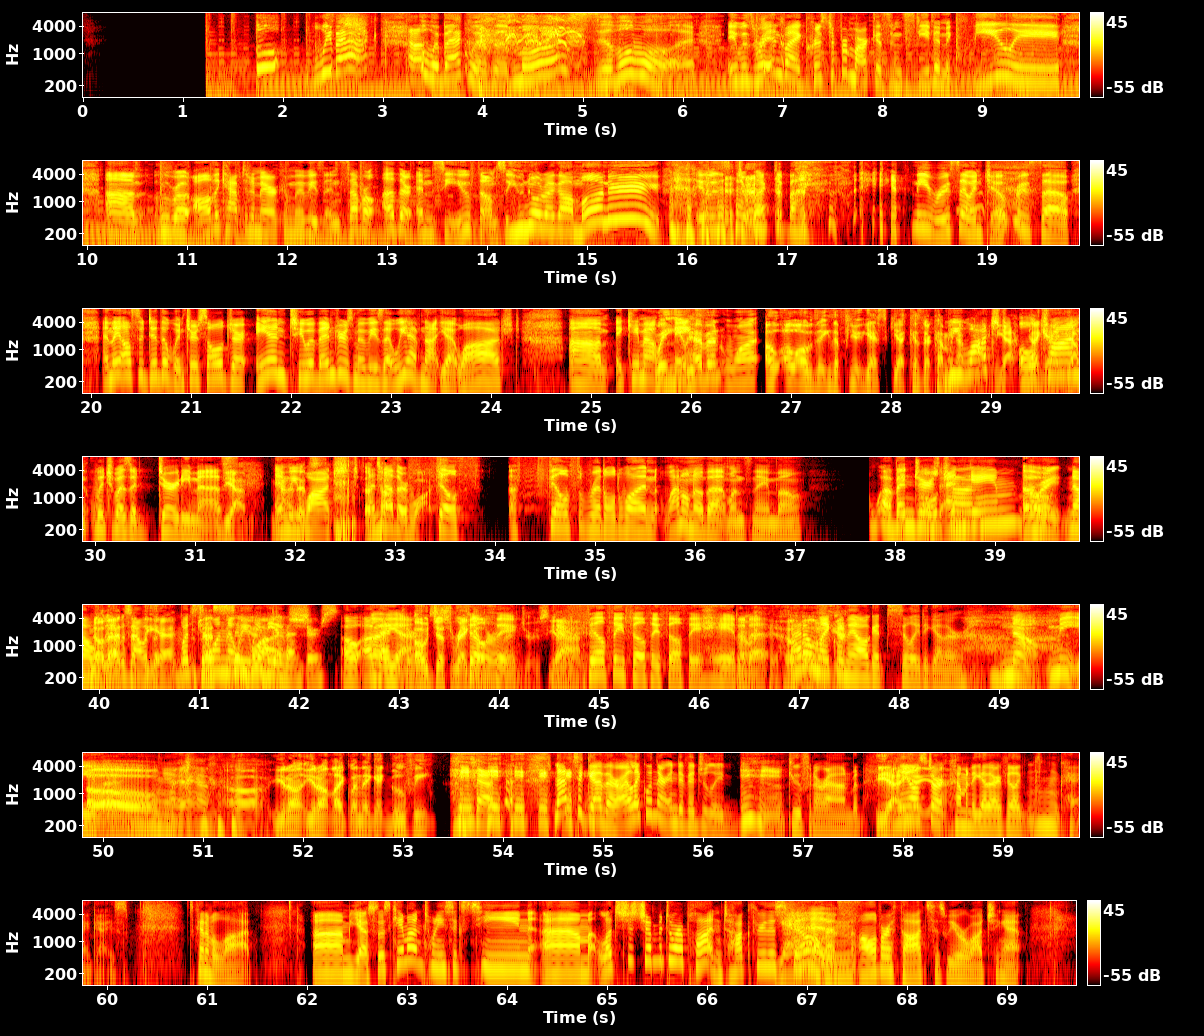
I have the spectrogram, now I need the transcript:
Ooh, we back. Oh, we're back with uh, more Civil War. It was written by Christopher Markus and Stephen McFeely, um, who wrote all the Captain America movies and several other MCU films. So you know they got money. It was directed by Anthony Russo and Joe Russo, and they also did the Winter Soldier and two Avengers movies that we have not yet watched. Um, it came out. Wait, May you haven't watched? Oh, oh, oh, the, the few. Yes, yeah, because they're coming we up. watched yeah, I get it, Ultron, yeah. which was a dirty mess. Yeah, yeah, and we that's watched a another watch. filth, a filth riddled one. I don't know that one's name though. Avengers Endgame? Oh. Oh, wait, no, No, that was at not the the, end. What's the one that Simply we the watched? Avengers. Oh, Avengers. yeah. Oh, just regular Filthy. Avengers. Yeah, yeah. Filthy, filthy, filthy. Hated Oh, it. I don't like when they all get silly together. No, me either. Oh Yeah. man, oh, you don't you don't like when they get goofy? yeah. Not together. I like when they're individually goofing around, but Yeah, when they yeah, all start yeah. coming together, I feel like, mm, okay, guys. It's kind of a lot. Um, yeah, so this came out in 2016. Um, let's just jump into our plot and talk through this Yes. film and all of our thoughts as we were watching it.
